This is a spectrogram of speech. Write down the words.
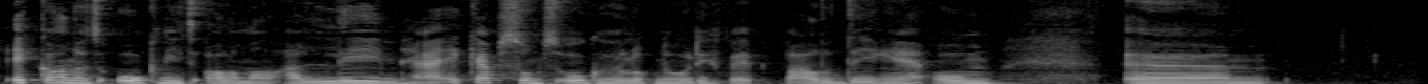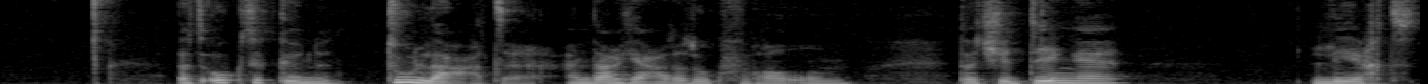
Ik kan het ook niet allemaal alleen. Hè? Ik heb soms ook hulp nodig bij bepaalde dingen om ehm, het ook te kunnen toelaten. En daar gaat het ook vooral om. Dat je dingen leert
